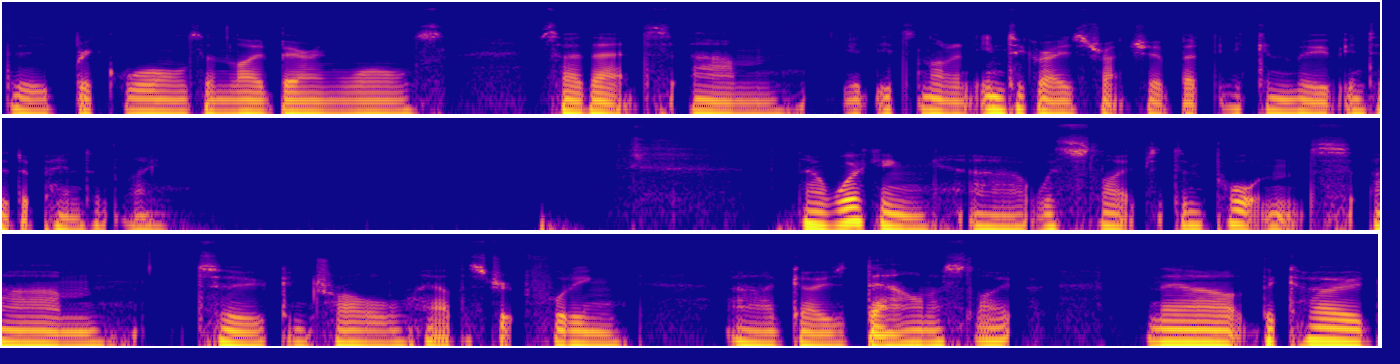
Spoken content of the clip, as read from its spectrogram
the brick walls and load-bearing walls so that um, it, it's not an integrated structure but it can move interdependently. Now working uh, with slopes it's important um, to control how the strip footing uh, goes down a slope. Now the code,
